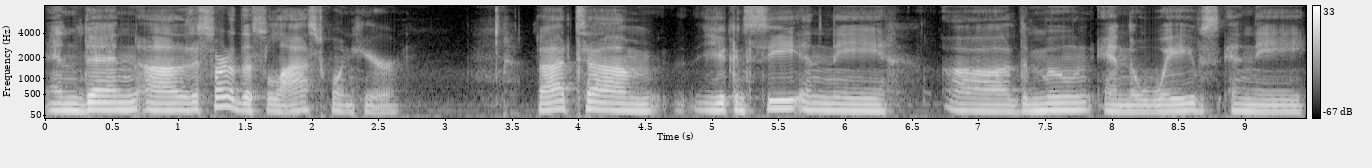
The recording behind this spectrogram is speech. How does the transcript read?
And then uh, there's sort of this last one here that um, you can see in the uh, the moon and the waves in the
